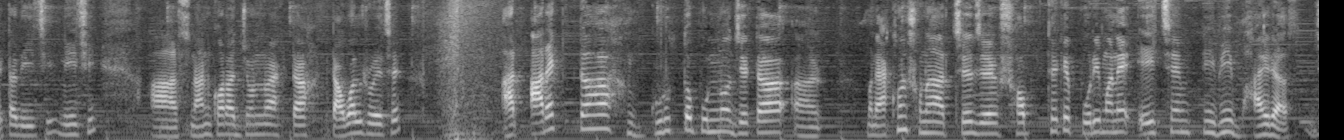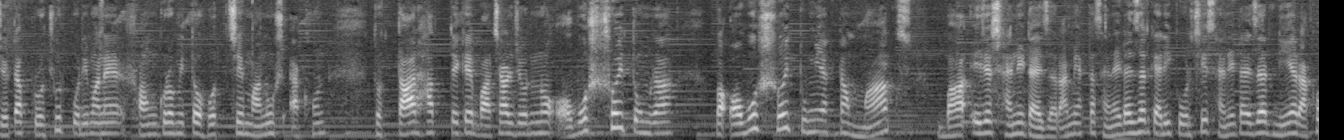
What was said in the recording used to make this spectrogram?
এটা দিয়েছি, নিয়েছি। আর স্নান করার জন্য একটা টাওয়াল রয়েছে। আর আরেকটা গুরুত্বপূর্ণ যেটা মানে এখন শোনা যাচ্ছে যে সব থেকে পরিমাণে এইচ এম পিভি ভাইরাস যেটা প্রচুর পরিমাণে সংক্রমিত হচ্ছে মানুষ এখন, তো তার হাত থেকে বাঁচার জন্য অবশ্যই তোমরা বা অবশ্যই তুমি একটা মাস্ক বা এই যে স্যানিটাইজার আমি একটা স্যানিটাইজার ক্যারি করছি স্যানিটাইজার নিয়ে রাখো,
